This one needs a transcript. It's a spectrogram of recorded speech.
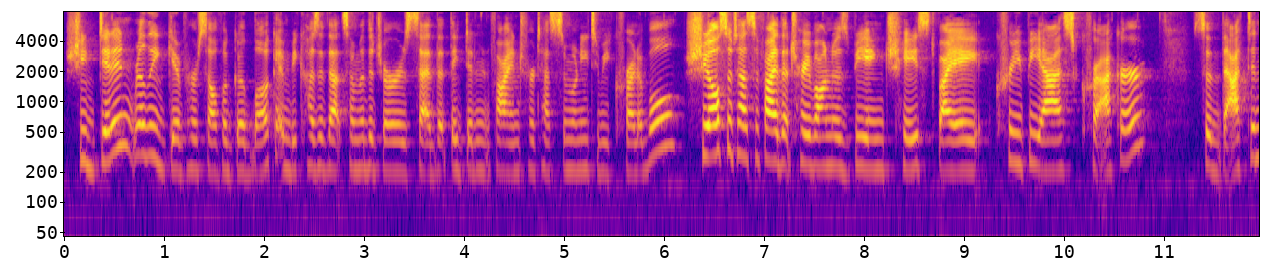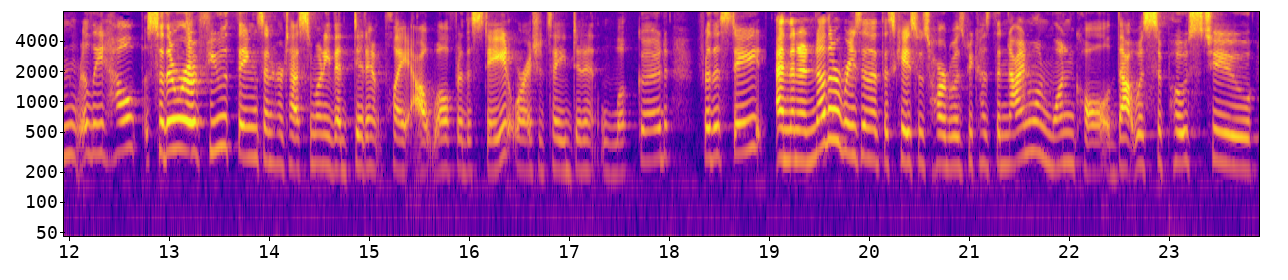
She didn't really give herself a good look, and because of that, some of the jurors said that they didn't find her testimony to be credible. She also testified that Trayvon was being chased by a creepy ass cracker so that didn't really help. So there were a few things in her testimony that didn't play out well for the state, or I should say, didn't look good for the state. And then another reason that this case was hard was because the 911 call that was supposed to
